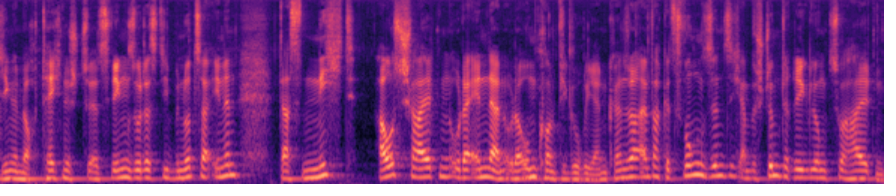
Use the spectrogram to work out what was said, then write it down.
Dinge noch technisch zu erzwingen, sodass die BenutzerInnen das nicht ausschalten oder ändern oder umkonfigurieren können, sondern einfach gezwungen sind, sich an bestimmte Regelungen zu halten,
